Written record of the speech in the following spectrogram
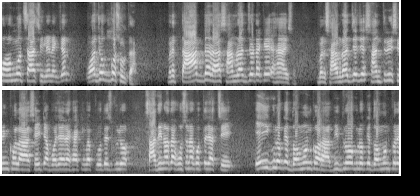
মোহাম্মদ শাহ ছিলেন একজন অযোগ্য সুলতান। মানে তার দ্বারা সাম্রাজ্যটাকে হ্যাঁ মানে সাম্রাজ্যে যে শান্তি শৃঙ্খলা সেইটা বজায় রাখা কিংবা প্রদেশগুলো স্বাধীনতা ঘোষণা করতে যাচ্ছে, এইগুলোকে দমন করা, বিদ্রোহগুলোকে দমন করে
